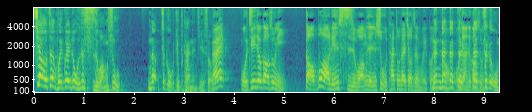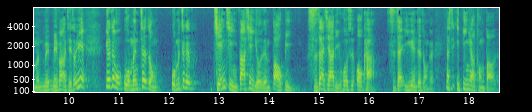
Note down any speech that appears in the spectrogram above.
校正回归如果是死亡数。那这个我就不太能接受。哎，我今天就告诉你，搞不好连死亡人数他都在校正回归。那那那我讲就告诉你，这个我们没没办法接受，因为因为这种我们这种我们这个检警发现有人暴毙死在家里，或是欧卡死在医院这种的，那是一定要通报的，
